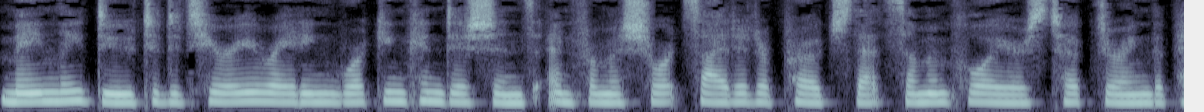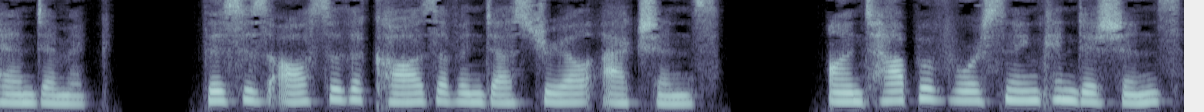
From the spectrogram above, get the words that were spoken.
mainly due to deteriorating working conditions and from a short sighted approach that some employers took during the pandemic. This is also the cause of industrial actions. On top of worsening conditions,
